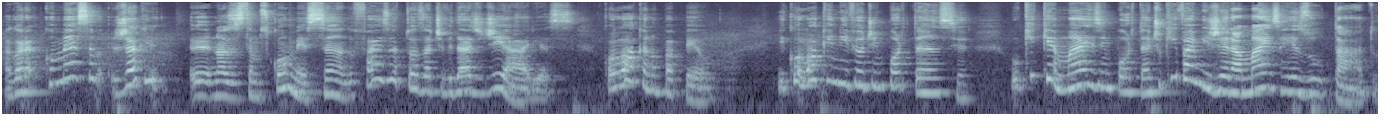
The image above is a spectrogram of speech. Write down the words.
Agora, começa, já que eh, nós estamos começando, faz as tuas atividades diárias. Coloca no papel e coloca em nível de importância. O que, que é mais importante? O que vai me gerar mais resultado?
